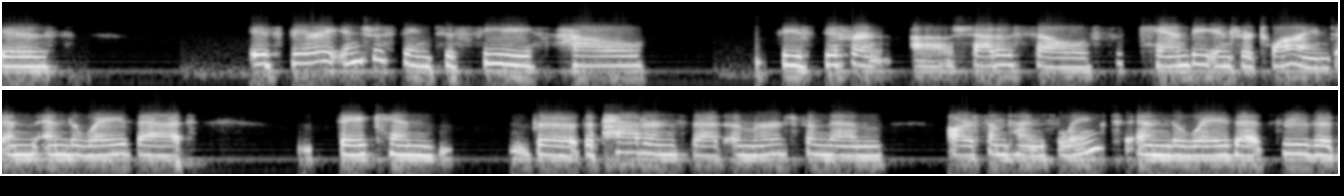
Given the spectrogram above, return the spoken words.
is it's very interesting to see how these different uh, shadow selves can be intertwined and, and the way that they can, the, the patterns that emerge from them are sometimes linked, and the way that through the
